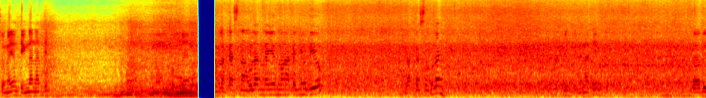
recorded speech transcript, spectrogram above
so ngayon tingnan natin. Problema? Lakas ng ulan ngayon mga kanyubi oh. Lakas ng ulan. Okay, tingnan natin. Grabe.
